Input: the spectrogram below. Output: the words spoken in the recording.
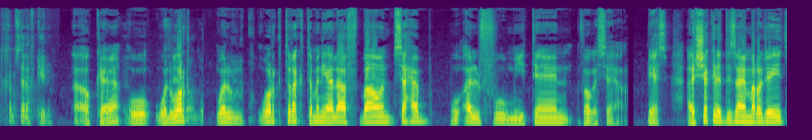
5000 كيلو. آه، أوكي. وال work وال work truck 8000 pound سحب و1200 فوق السيارة. yes الشكل ال design مرة جيد.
